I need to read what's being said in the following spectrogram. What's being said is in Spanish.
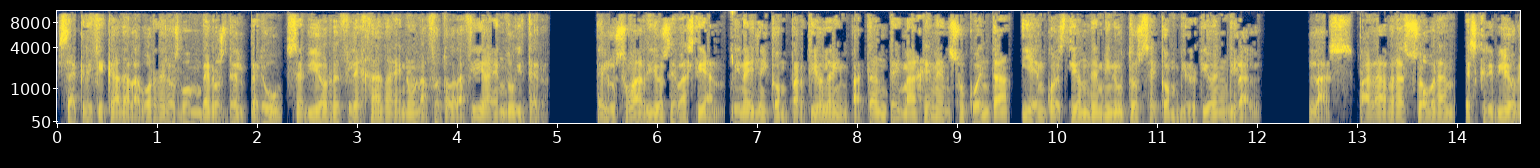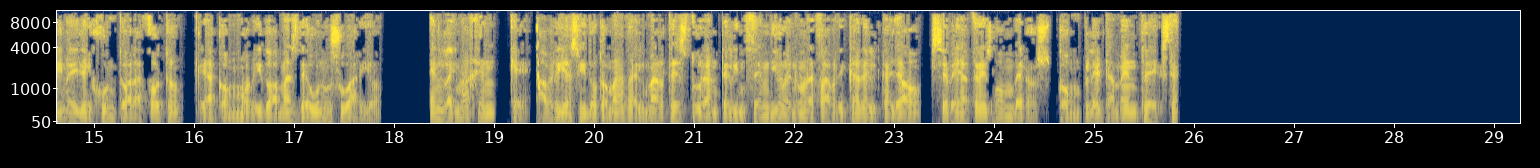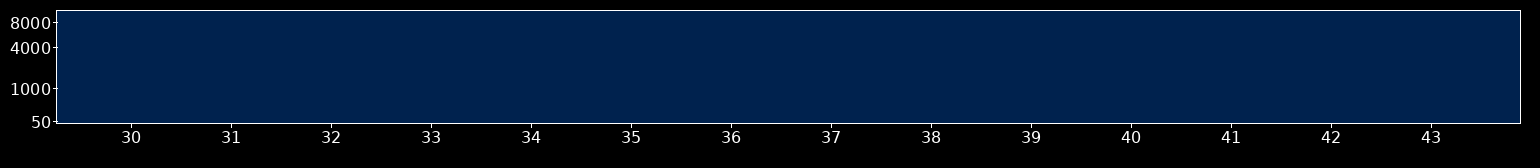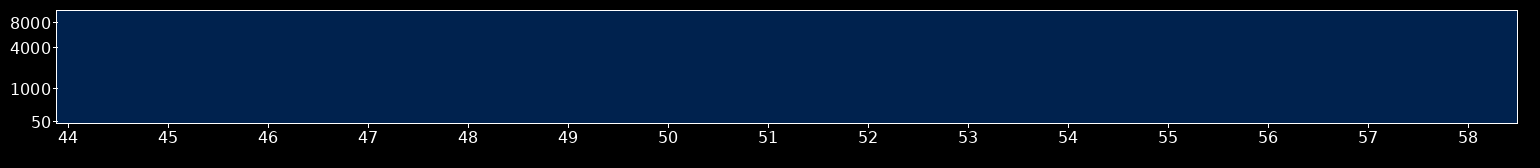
sacrificada labor de los bomberos del Perú se vio reflejada en una fotografía en Twitter. El usuario Sebastián Vinelli compartió la impactante imagen en su cuenta, y en cuestión de minutos se convirtió en viral. Las palabras sobran, escribió Vinelli junto a la foto, que ha conmovido a más de un usuario. En la imagen, que habría sido tomada el martes durante el incendio en una fábrica del Callao, se ve a tres bomberos completamente extendidos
